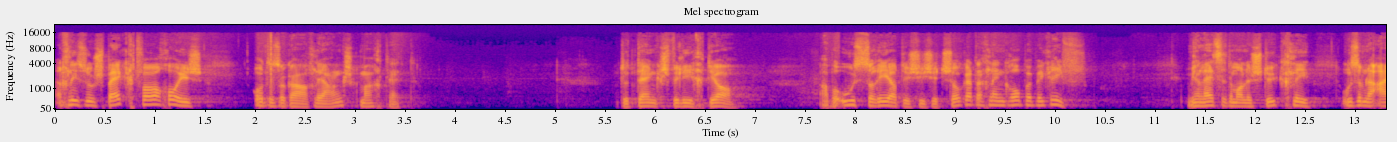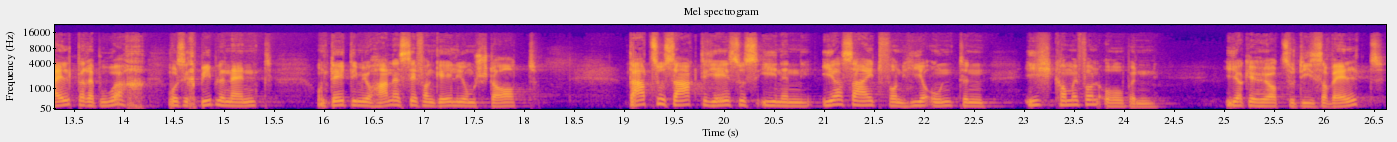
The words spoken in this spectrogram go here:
bisschen suspekt vorgekommen ist oder sogar ein bisschen Angst gemacht hat. Du denkst vielleicht, ja, aber außerirdisch ist jetzt schon ein, ein grober Begriff. Wir lesen mal ein Stückchen aus einem älteren Buch, wo sich Bibel nennt, und dort im Johannesevangelium steht. Dazu sagte Jesus ihnen, ihr seid von hier unten, ich komme von oben. Ihr gehört zu dieser Welt,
